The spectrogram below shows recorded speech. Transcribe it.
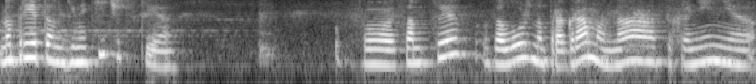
Но при этом генетически в самце заложена программа на сохранение,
